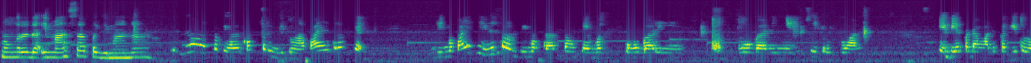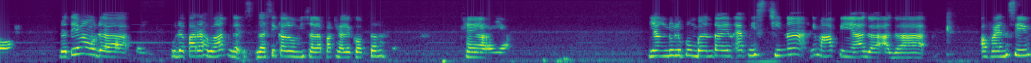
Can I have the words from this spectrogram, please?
mau ngeredain masa apa gimana. Nah, tapi helikopter gitu ngapain? Terus kayak di ngapain sih ini kalau di datang kayak buat pengubarin pengubarin itu sih kericuan kayak biar nggak deket gitu loh. Berarti emang udah udah parah banget nggak nggak sih kalau misalnya pakai helikopter? Kayak iya yang dulu pembantaian etnis Cina ini maaf ya agak agak ofensif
